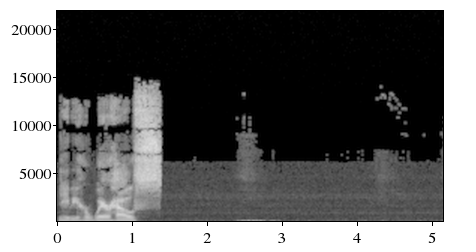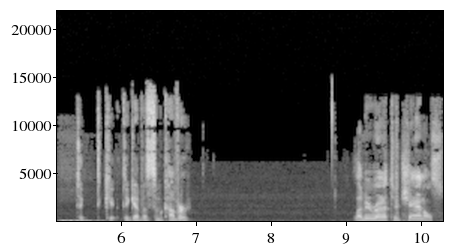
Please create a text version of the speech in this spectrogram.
Maybe her warehouse to to, to give us some cover. Let me run it through channels.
